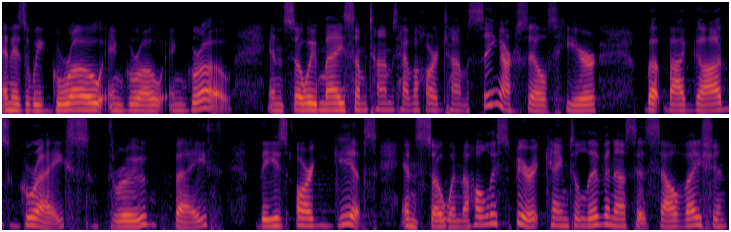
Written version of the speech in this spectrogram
and as we grow and grow and grow. And so we may sometimes have a hard time seeing ourselves here, but by God's grace, through faith, these are gifts. And so when the Holy Spirit came to live in us as salvation,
